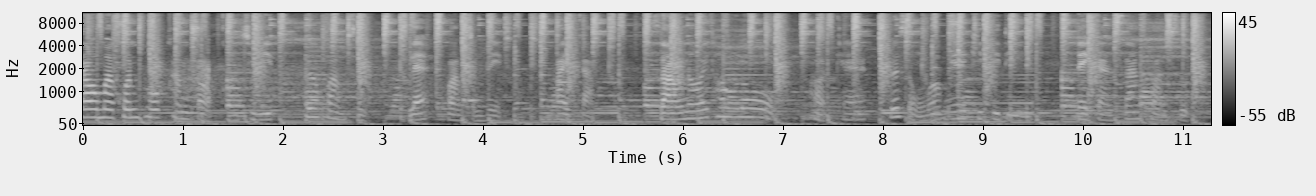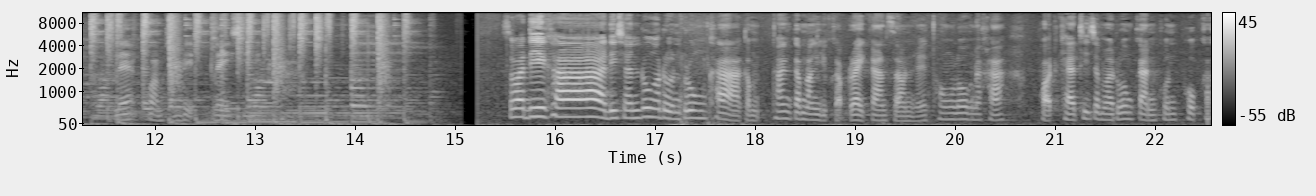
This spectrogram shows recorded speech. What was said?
เรามาค้นพบคำตอบของชีวิตเพื่อความสุขและความสำเร็จ ไปกับสาวน้อยท่องโลกพอดแคสต์เพื่อส่งมอบแง่คิดดีๆ ในการสร้างความสุขและความสำเร็จในชีวิตค่ะ สวัสดีค่ะ ดิฉันรุ่งอรุณรุ่งค่ะ ท่านกำลังอยู่กับรายการสาวน้อยท่องโลกนะคะพอดแคสต์ที่จะมาร่วมกันค้นพบค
